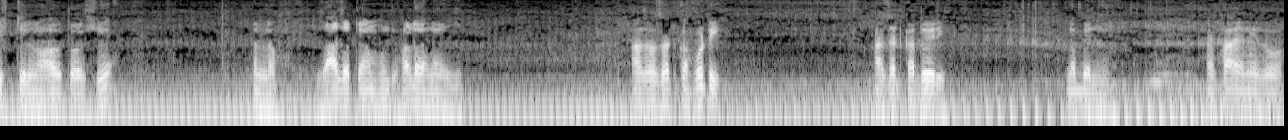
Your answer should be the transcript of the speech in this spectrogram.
સ્ટીલનો આવતો હશે એટલે ઝાઝા ટાઈમ હું હળે નહીં આ તો ઝટકા ખોટી આ ઝટકા દોરી લબનની થાય નહીં તો.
